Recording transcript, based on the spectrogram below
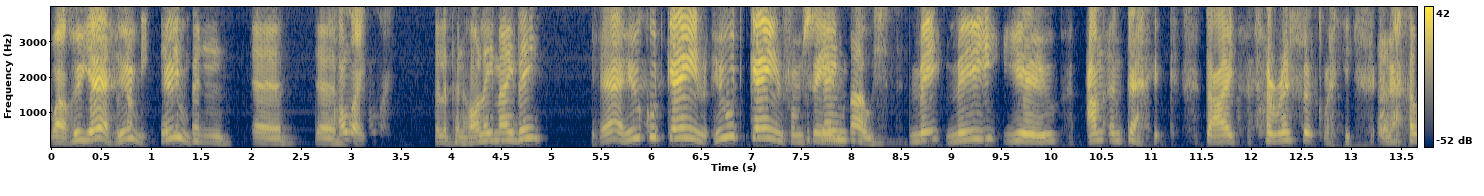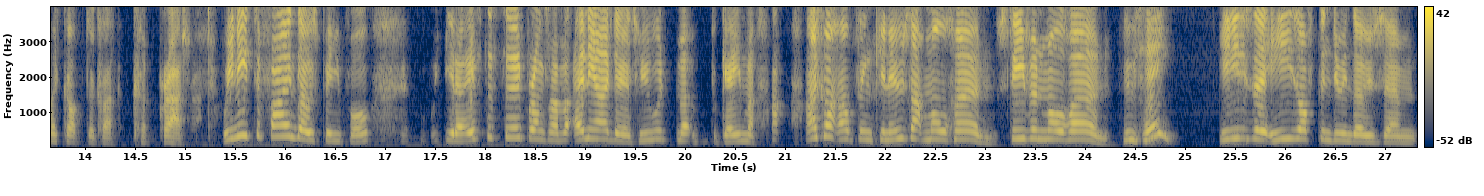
Well, who? Yeah, who? Who? Philip and uh, uh, Holly. Philip and Holly, maybe. Yeah, who could gain? Who would gain from seeing Gain most. me, me, you, Ant and Dec die horrifically in a helicopter cla- c- crash? We need to find those people. You know, if the third prongs have any ideas, who would m- gain? mo- I, I can't help thinking, who's that Mulhern? Stephen Mulhern. Who's he? He's uh, he's often doing those um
